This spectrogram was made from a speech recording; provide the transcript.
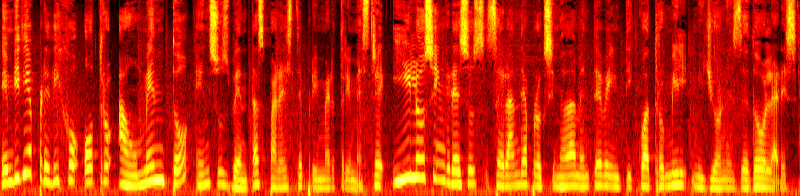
Nvidia predijo otro aumento en sus ventas para este primer trimestre y los ingresos serán de aproximadamente 24 mil millones de dólares.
